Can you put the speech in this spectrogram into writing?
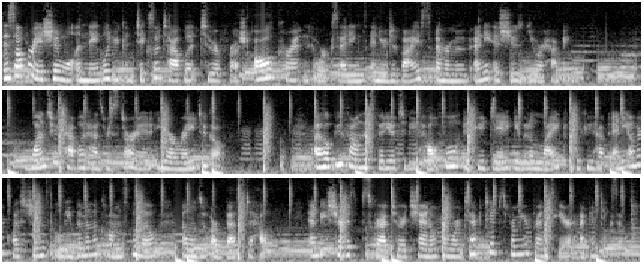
This operation will enable your Contixo tablet to refresh all current network settings in your device and remove any issues you are having. Once your tablet has restarted, you are ready to go. I hope you found this video to be helpful. If you did, give it a like. If you have any other questions, leave them in the comments below and we'll do our best to help. And be sure to subscribe to our channel for more tech tips from your friends here at Contixo.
